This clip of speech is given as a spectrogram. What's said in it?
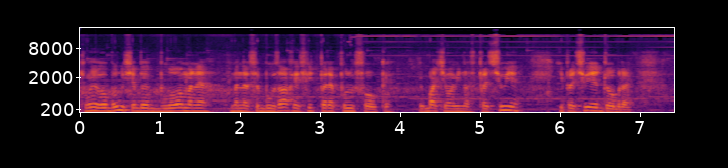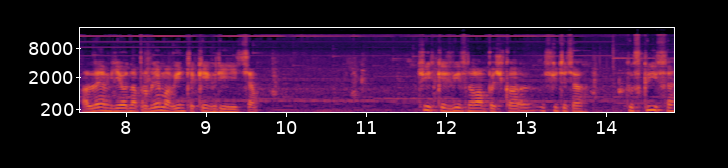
Чому я його беру, щоб було в мене, в мене все був захист від переполюсовки. Як бачимо, він у нас працює і працює добре. Але є одна проблема, він таки гріється. Трішки, звісно, лампочка світиться тускліше.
